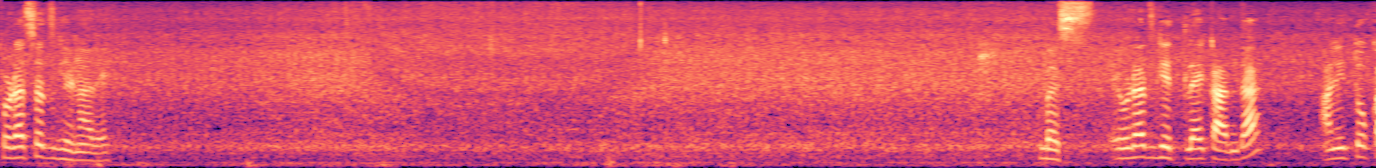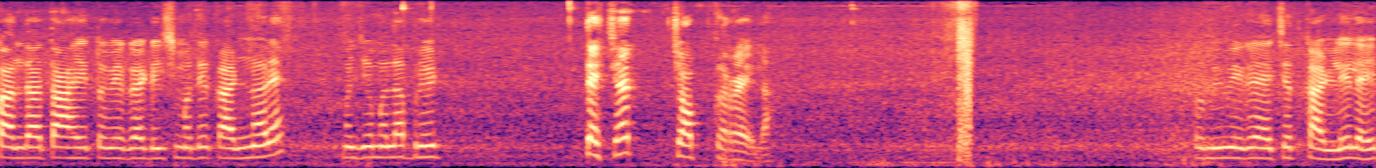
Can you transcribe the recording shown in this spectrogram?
थोडासाच घेणार आहे. बस. एवढाच घेतला आहे कांदा. आणि तो कांदा आता आहे तो वेगळ्या डिशमध्ये काढणार आहे. म्हणजे मला ब्रेड त्याच्यात चॉप करायला. तर मी वेगळ्या ह्याच्यात काढलेला आहे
